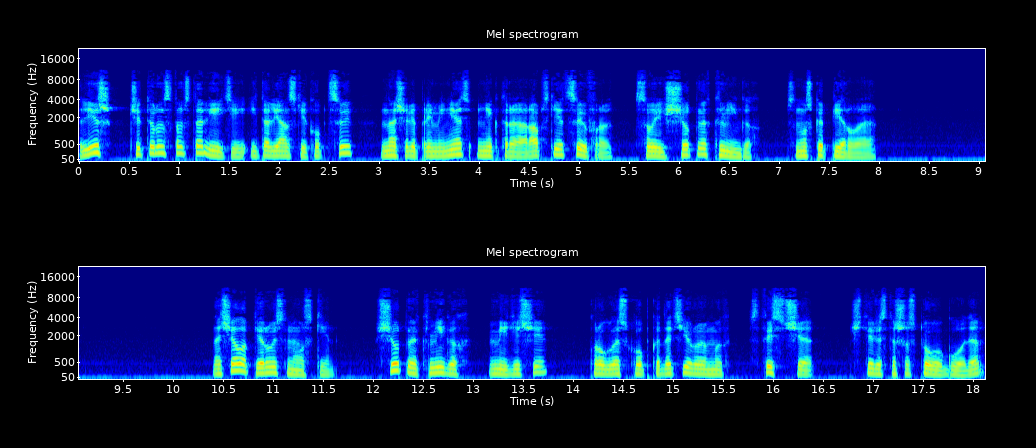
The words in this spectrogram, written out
Лишь в XIV столетии итальянские купцы начали применять некоторые арабские цифры в своих счетных книгах. Сноска первая. Начало первой сноски. В счетных книгах Медичи, круглая скобка, датируемых с 1406 года,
